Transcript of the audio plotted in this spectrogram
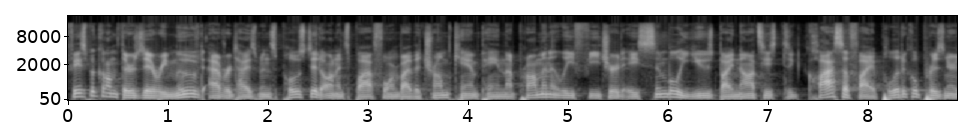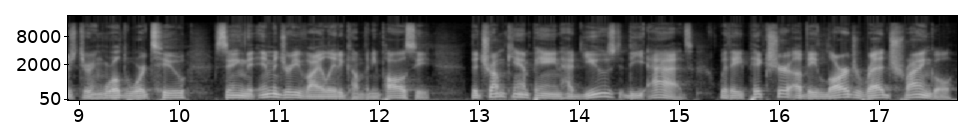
Facebook on Thursday removed advertisements posted on its platform by the Trump campaign that prominently featured a symbol used by Nazis to classify political prisoners during World War II, saying the imagery violated company policy. The Trump campaign had used the ads with a picture of a large red triangle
